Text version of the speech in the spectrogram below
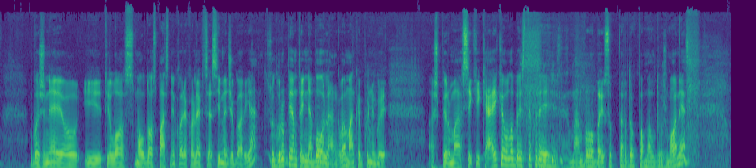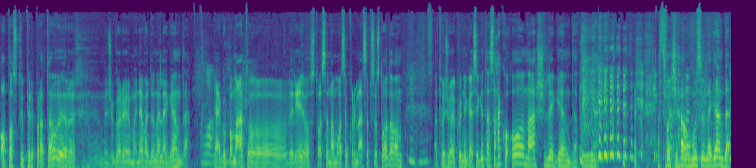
važinėjau į tylos maldos pasniko rekolekcijas į Medžiugorję su mhm. grupėm, tai nebuvo lengva, man kaip kunigui aš pirmą sėkį keikiau labai stipriai, man buvo baisu per daug pamaldų žmonės. O paskui pripratau ir Medžiugorioje mane vadina legenda. O. Jeigu pamato vyrėjos tuose namuose, kur mes apsistodavom, mhm. atvažiuoja kunigas Sigitas, sako, o, na, aš legenda prie. Atvažiavo mūsų legenda.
